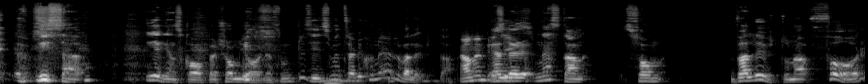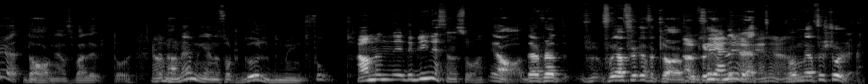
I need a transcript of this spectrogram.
vissa egenskaper som gör den som, precis som en traditionell valuta. Ja. Eller nästan som valutorna före dagens valutor. Den har nämligen en sorts guldmyntfot. Ja, men det blir nästan så. Ja, därför att, får jag försöka förklara? Ja, se gärna om det rätt? gärna. För Om jag förstår rätt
